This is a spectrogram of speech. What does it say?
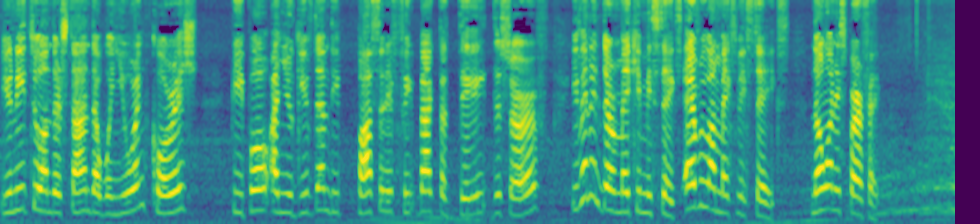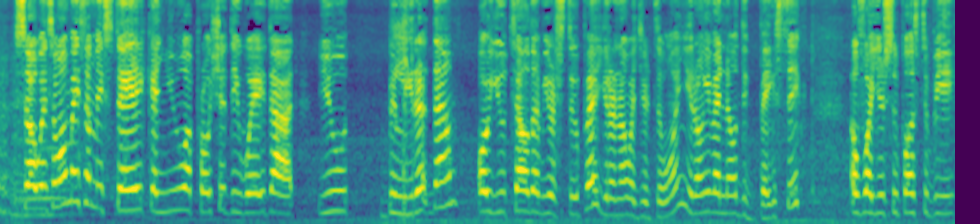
you need to understand that when you encourage people and you give them the positive feedback that they deserve, even if they're making mistakes, everyone makes mistakes. No one is perfect. So when someone makes a mistake and you approach it the way that you belittle them or you tell them you're stupid, you don't know what you're doing, you don't even know the basic of what you're supposed to be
